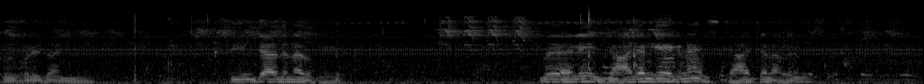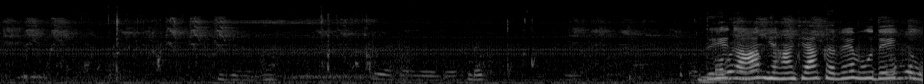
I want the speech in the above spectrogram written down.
कोई परेशानी नहीं। तीन चार दिन रुके वे हले जहाजन के एक ने जहाज़ चला रहे देख आप यहाँ क्या कर रहे हैं वो देख तू।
